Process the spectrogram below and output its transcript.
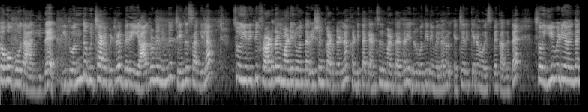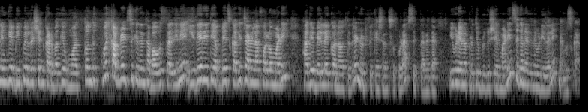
ತಗೋಬಹುದಾಗಿದೆ ಇದೊಂದು ವಿಚಾರ ಬಿಟ್ರೆ ಬೇರೆ ಯಾವ್ದ್ರೂ ನಿಮಗೆ ಚೇಂಜಸ್ ಆಗಿಲ್ಲ. ಸೊ ಈ ರೀತಿ ಫ್ರಾಡ್ಗಳು ಮಾಡಿರುವಂತ ರೇಷನ್ ಕಾರ್ಡ್ಗಳನ್ನ ಖಂಡಿತ ಕ್ಯಾನ್ಸಲ್ ಮಾಡ್ತಾ ಇದ್ದಾರೆ. ಇದ್ರ ಬಗ್ಗೆ ನೀವೆಲ್ಲರೂ ಎಚ್ಚರಿಕೆನ ವಹಿಸಬೇಕಾಗುತ್ತೆ. ಸೊ ಈ ವಿಡಿಯೋಯಿಂದ ನಿಮಗೆ B P L ration card ಬಗ್ಗೆ ಮತ್ತೊಂದು ಕ್ವಿಕ್ ಅಪ್ಡೇಟ್ ಸಿಕ್ಕಿದೆ ಅಂತ ಭಾವಿಸ್ತಾ ಇದ್ದೀನಿ. ಇದೇ ರೀತಿ ಅಪ್ಡೇಟ್ಸ್ಗಾಗಿ ಚಾನಲ್ನ ಫಾಲೋ ಮಾಡಿ. ಹಾಗೆ ಬೆಲ್ ಐಕಾನ್ ಒತ್ತಿದ್ರೆ ನೋಟಿಫಿಕೇಶನ್ಸ್ ಕೂಡ ಸಿಗ್ತಾ ಇರುತ್ತೆ. ಈ ವಿಡಿಯೋನ ಪ್ರತಿಯೊಬ್ಬರಿಗೂ ಶೇರ್ ಮಾಡಿ. ಸಿಗೋಣ ವಿಡಿಯೋದಲ್ಲಿ. ನಮಸ್ಕಾರ.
